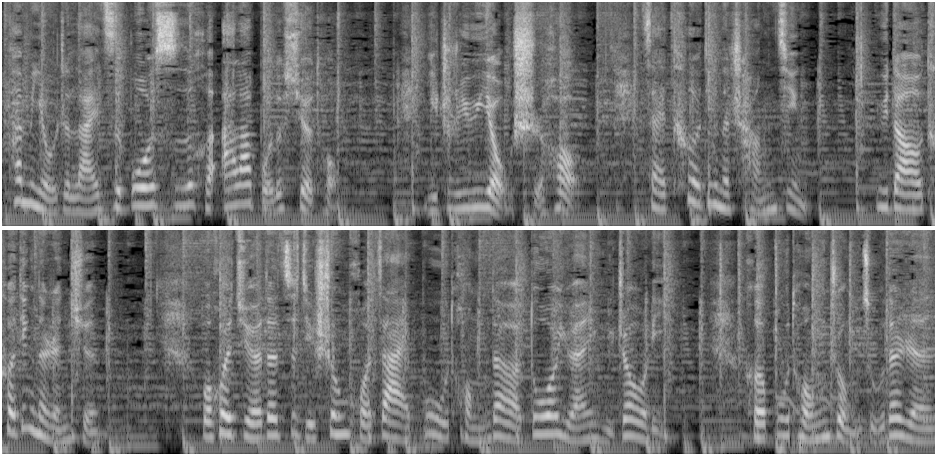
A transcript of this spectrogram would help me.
他们有着来自波斯和阿拉伯的血统，以至于有时候在特定的场景遇到特定的人群，我会觉得自己生活在不同的多元宇宙里，和不同种族的人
